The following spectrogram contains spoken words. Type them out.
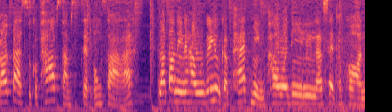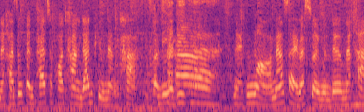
ร้อยแปดสุขภาพ 37 องศา และตอนนี้นะคะวุ้นก็อยู่กับแพทย์หญิงภาวดีลีลาเศรษฐพรนะคะ ซึ่งเป็นแพทย์เฉพาะทางด้านผิวหนังค่ะ สวัสดีสวัสดีค่ะแหมคุณหมอหน้าใสและสวยเหมือนเดิมนะคะ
